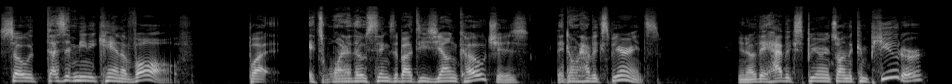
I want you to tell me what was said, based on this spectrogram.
So it doesn't mean he can't evolve. But it's one of those things about these young coaches, they don't have experience. You know, they have experience on the computer,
